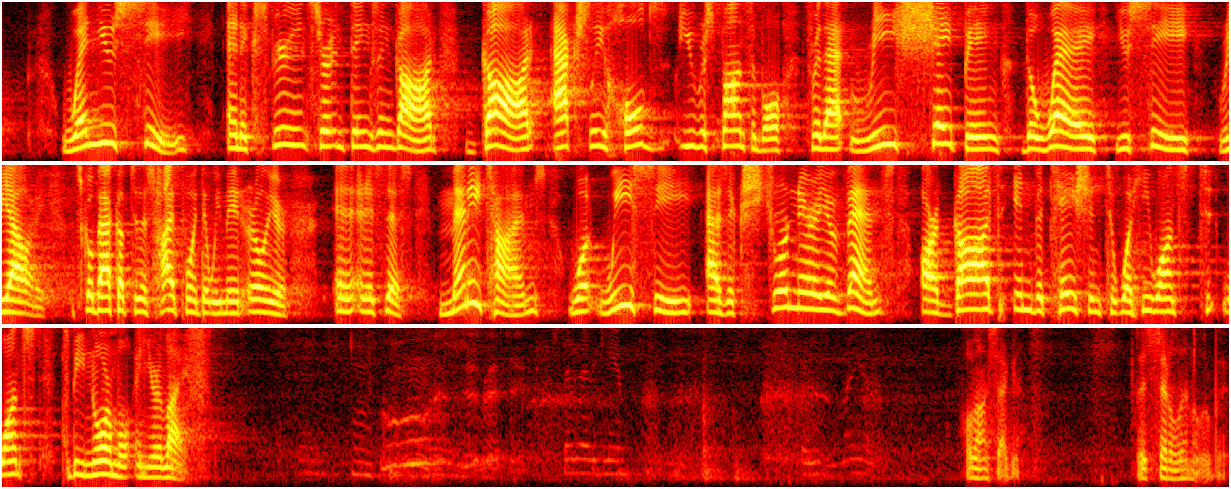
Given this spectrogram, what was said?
When you see and experience certain things in God, God actually holds you responsible for that reshaping the way you see reality. Let's go back up to this high point that we made earlier, and, it's this. Many times, what we see as extraordinary events are God's invitation to what He wants to, wants to be normal in your life. Hold on a second. Let's settle in a little bit.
